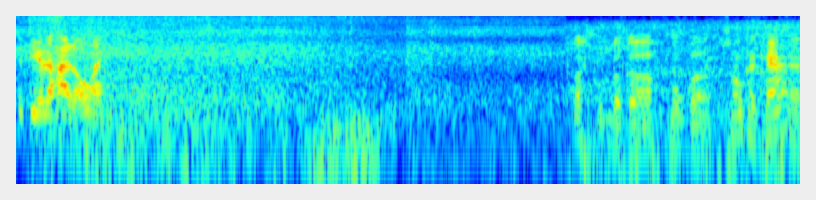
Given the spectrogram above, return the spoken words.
Tôi chia ra hai lỗ mày Thôi, cũng được ờ, một ờ, số khá khá rồi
